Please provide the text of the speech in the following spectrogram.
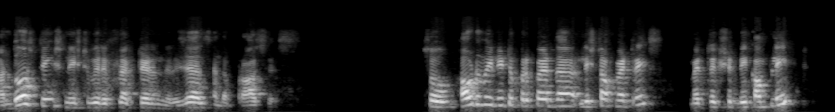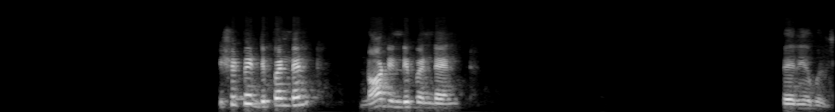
And those things needs to be reflected in the results and the process. So how do we need to prepare the list of metrics? Metrics should be complete. It should be dependent, not independent variables.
